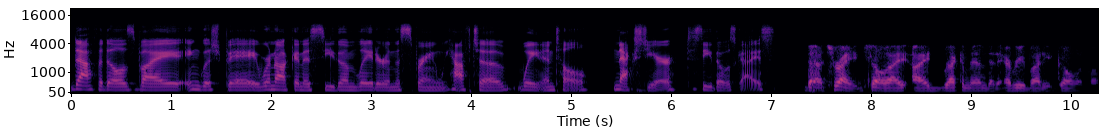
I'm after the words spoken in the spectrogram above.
daffodils by English Bay, we're not going to see them later in the spring. We have to wait until next year to see those guys. That's right. So I, I'd recommend that everybody go and look.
